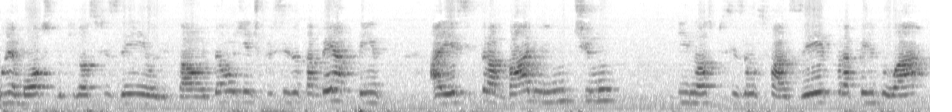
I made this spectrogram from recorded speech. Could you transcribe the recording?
com remorso do que nós fizemos e tal. Então, a gente precisa estar bem atento a esse trabalho íntimo que nós precisamos fazer para perdoar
